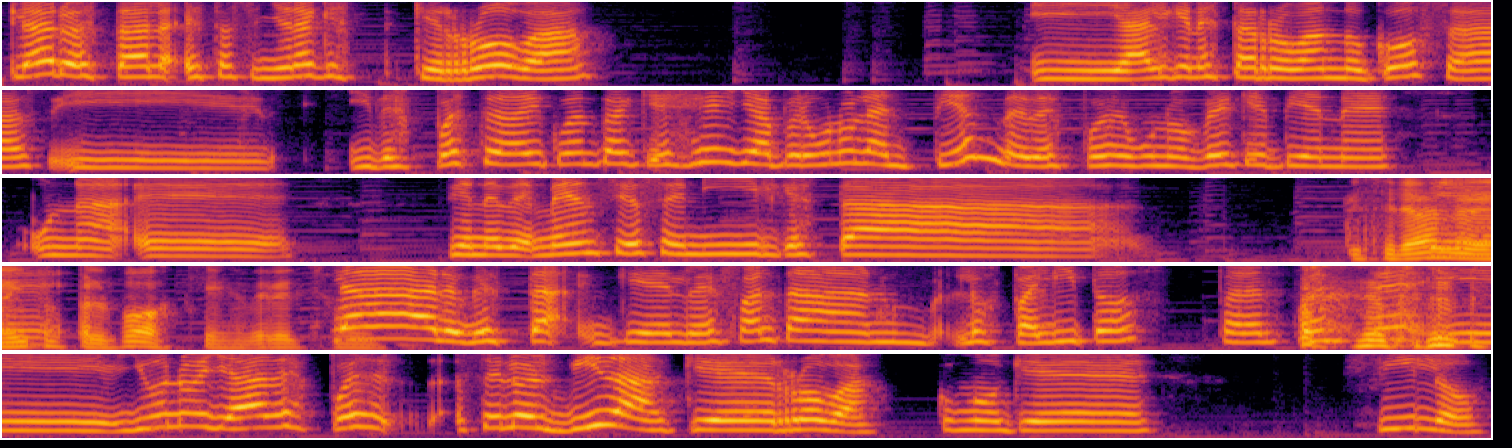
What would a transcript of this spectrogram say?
claro, está la- esta señora que, que roba y alguien está robando cosas y, y después te das cuenta que es ella, pero uno la entiende, después uno ve que tiene una... eh, tiene demencia senil, que está Que se le van los granitos para el bosque, derecho. Claro, que está, que le faltan los palitos para el puente y, y uno ya después se le olvida que roba, como que filo.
